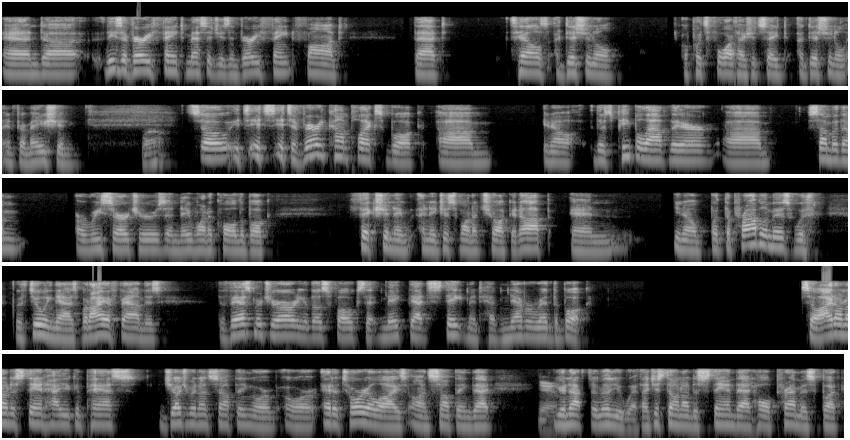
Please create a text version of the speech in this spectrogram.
and uh, these are very faint messages in very faint font that tells additional or puts forth, I should say, additional information. Wow. So it's it's it's a very complex book. Um, you know, there's people out there. Um, some of them are researchers, and they want to call the book fiction, and, and they just want to chalk it up. And you know, but the problem is with with doing that is what I have found is the vast majority of those folks that make that statement have never read the book. So I don't understand how you can pass judgment on something or or editorialize on something that yeah. you're not familiar with. I just don't understand that whole premise. But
